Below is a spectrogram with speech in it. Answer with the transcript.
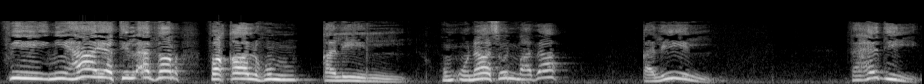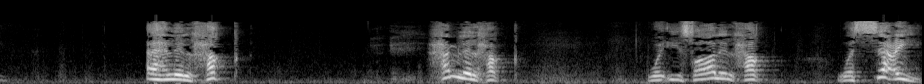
في نهاية الأثر فقال هم قليل هم أناس ماذا؟ قليل فهدي أهل الحق حمل الحق وإيصال الحق والسعي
